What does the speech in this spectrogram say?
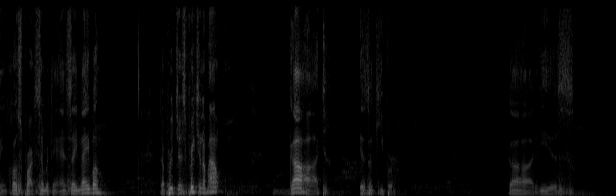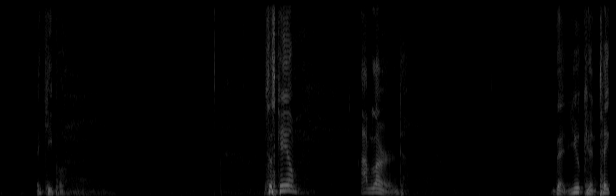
in close proximity and say, neighbor, the preacher is preaching about God is a keeper. God keeper. Sis Kim, I've learned that you can take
